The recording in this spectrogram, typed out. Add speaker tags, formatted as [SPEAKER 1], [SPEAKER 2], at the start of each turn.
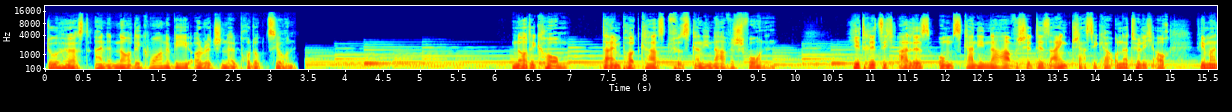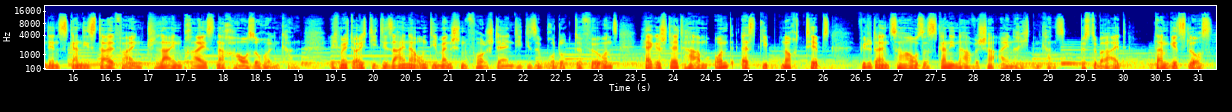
[SPEAKER 1] Du hörst eine Nordic Wannabe Original Produktion. Nordic Home, dein Podcast für skandinavisch Wohnen. Hier dreht sich alles um skandinavische Designklassiker und natürlich auch, wie man den Scandi-Style für einen kleinen Preis nach Hause holen kann. Ich möchte euch die Designer und die Menschen vorstellen, die diese Produkte für uns hergestellt haben und es gibt noch Tipps, wie du dein Zuhause skandinavischer einrichten kannst. Bist du bereit? Dann geht's los.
